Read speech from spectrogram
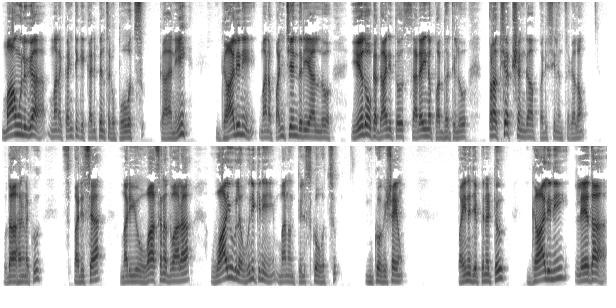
మామూలుగా మన కంటికి కనిపించకపోవచ్చు. కానీ గాలిని మన పంచేంద్రియాల్లో ఏదో ఒక దానితో సరైన పద్ధతిలో ప్రత్యక్షంగా పరిశీలించగలం. ఉదాహరణకు స్పర్శ మరియు వాసన ద్వారా వాయువుల ఉనికిని మనం తెలుసుకోవచ్చు. ఇంకో విషయం పైన చెప్పినట్టు గాలిని లేదా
